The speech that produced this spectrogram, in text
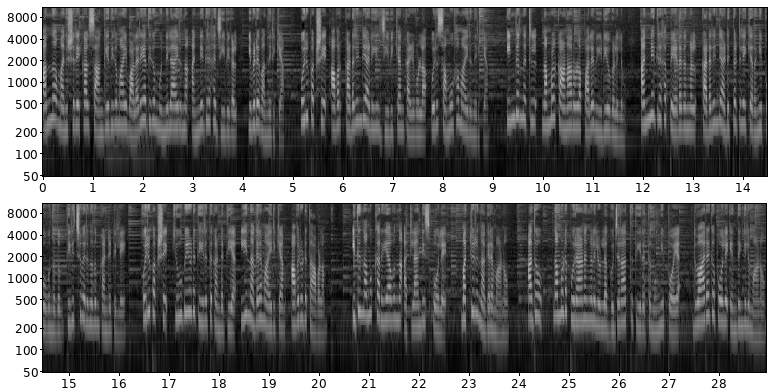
അന്ന് മനുഷ്യരെക്കാൾ സാങ്കേതികമായി വളരെയധികം മുന്നിലായിരുന്ന അന്യഗ്രഹ ജീവികൾ ഇവിടെ വന്നിരിക്കാം. ഒരുപക്ഷെ അവർ കടലിന്റെ അടിയിൽ ജീവിക്കാൻ കഴിവുള്ള ഒരു സമൂഹമായിരുന്നിരിക്കാം. ഇന്റർനെറ്റിൽ നമ്മൾ കാണാറുള്ള പല വീഡിയോകളിലും അന്യഗ്രഹ പേടകങ്ങൾ കടലിന്റെ അടിത്തട്ടിലേക്ക് ഇറങ്ങിപ്പോകുന്നതും തിരിച്ചുവരുന്നതും കണ്ടിട്ടില്ലേ? ഒരുപക്ഷെ ക്യൂബയുടെ തീരത്ത് കണ്ടെത്തിയ ഈ നഗരമായിരിക്കാം അവരുടെ താവളം. ഇത് നമുക്കറിയാവുന്ന അറ്റ്ലാന്റിസ് പോലെ മറ്റൊരു നഗരമാണോ? അതോ നമ്മുടെ പുരാണങ്ങളിലുള്ള ഗുജറാത്ത് തീരത്ത് മുങ്ങിപ്പോയ ദ്വാരക പോലെ എന്തെങ്കിലുമാണോ?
